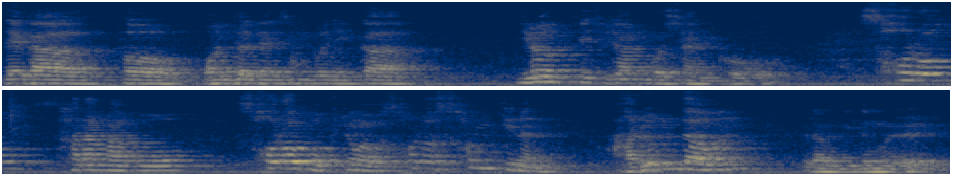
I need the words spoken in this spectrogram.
내가 더 먼저 된 성도니까 이렇게 주장하는 것이 아니고 서로 사랑하고 서로 복종하고 서로 섬기는 아름다운 그런 믿음을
